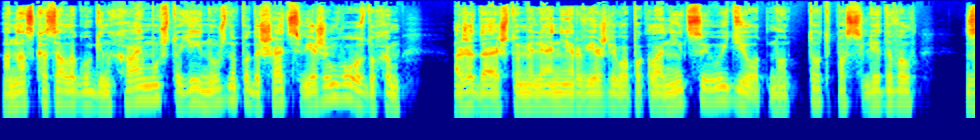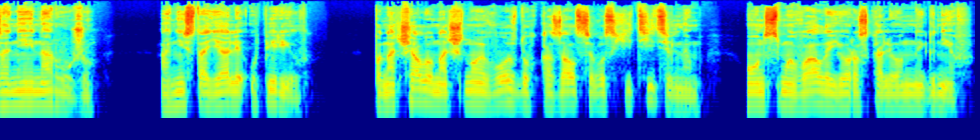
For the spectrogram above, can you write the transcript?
Она сказала Гугенхайму, что ей нужно подышать свежим воздухом, ожидая, что миллионер вежливо поклонится и уйдет, но тот последовал за ней наружу. Они стояли у перил. Поначалу ночной воздух казался восхитительным, он смывал ее раскаленный гнев.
